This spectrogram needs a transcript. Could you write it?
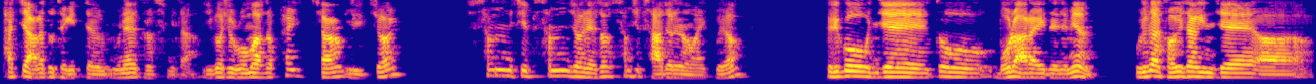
받지 않아도 되기 때문에 그렇습니다. 이것이 로마서 8장 1절 33절에서 34절에 나와 있고요. 그리고 이제 또 뭘 알아야 되냐면 우리가 더 이상 이제 어,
